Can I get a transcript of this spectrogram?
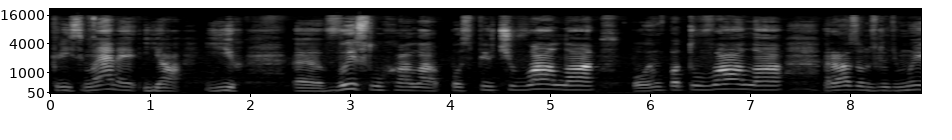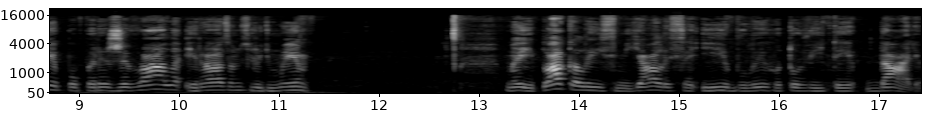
крізь мене. Я їх е, вислухала, поспівчувала, поемпатувала, разом з людьми попереживала і разом з людьми. Ми і плакали, і сміялися, і були готові йти далі.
